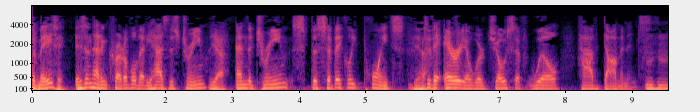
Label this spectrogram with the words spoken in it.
amazing. Isn't that incredible that he has this dream? Yeah. And the dream specifically points Yeah. to the area where Joseph will have dominance. hmm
